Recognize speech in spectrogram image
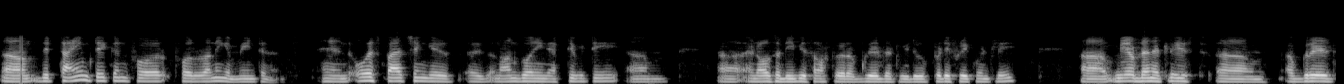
um, the time taken for, for running a maintenance. And OS patching is, is an ongoing activity um, uh, and also DB software upgrade that we do pretty frequently. We have done at least um, upgrades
